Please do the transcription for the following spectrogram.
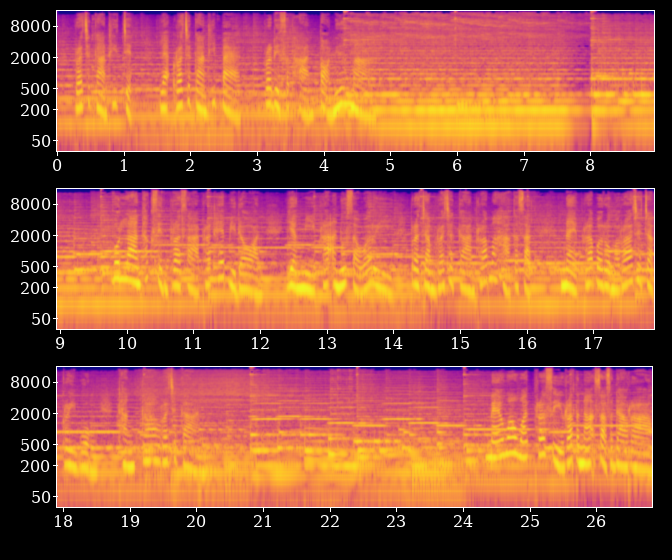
6 รัชกาลที่ 7 และรัชกาลที่ 8ประดิษฐานต่อเนื่องมา บนลานทักษิณปราสาทพระเทพบิดร ยังมีพระอนุสาวรีย์ประจำรัชกาลพระมหากษัตริย์ ในพระบรมราชจักรีวงศ์ทั้ง 9 รัชกาลแม้ว่าวัดพระศรีรัตนศาสดาราม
